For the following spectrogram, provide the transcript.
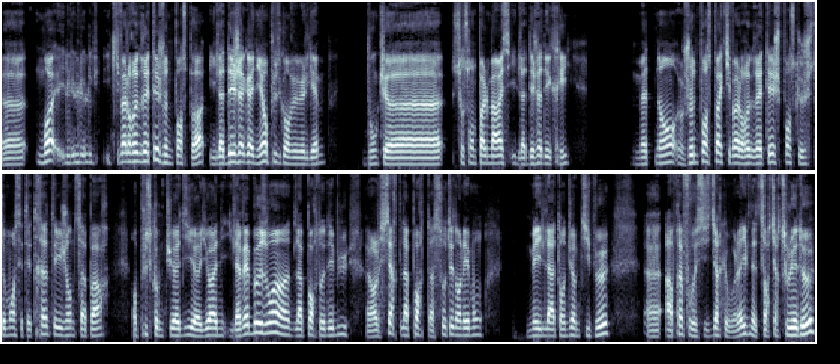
euh, moi, qui va le regretter, je ne pense pas. Il a déjà gagné en plus Grand Game. Donc, euh, sur son palmarès, il l'a déjà décrit. Maintenant, je ne pense pas qu'il va le regretter. Je pense que justement, c'était très intelligent de sa part. En plus, comme tu as dit, euh, Johan, il avait besoin hein, de la porte au début. Alors, certes, la porte a sauté dans les monts, mais il l'a attendu un petit peu. Euh, après, il faut aussi se dire que voilà, ils venaient de sortir tous les deux.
